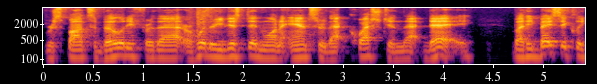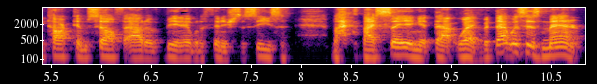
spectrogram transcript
responsibility for that or whether he just didn't want to answer that question that day but he basically talked himself out of being able to finish the season by, by saying it that way. But that was his manner.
